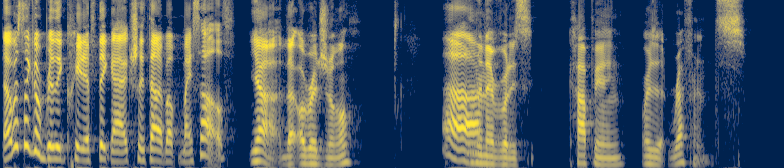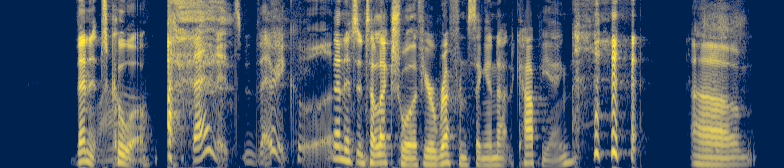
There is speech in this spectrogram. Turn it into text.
That was like a really creative thing I actually thought about myself. yeah, the original, Uh, and then everybody's copying, or is it reference? Then it's cool. then it's very cool. then it's intellectual if you're referencing and not copying. um,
